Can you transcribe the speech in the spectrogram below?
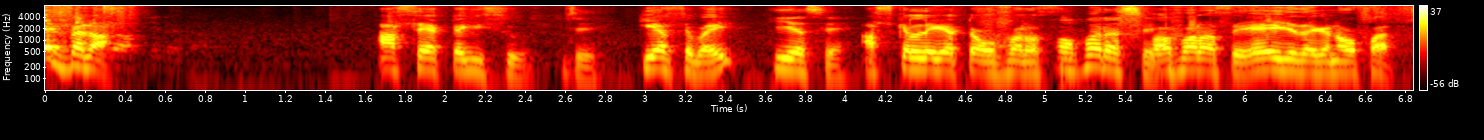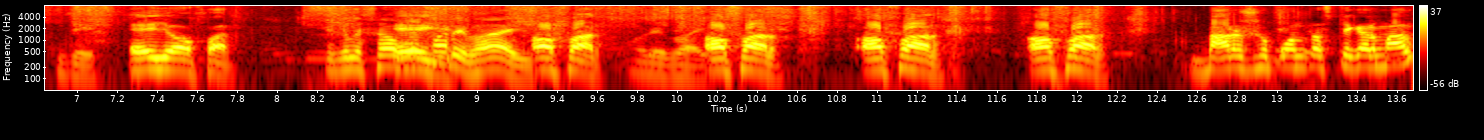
এই বেটা! আছে একটা কিছু। জি। কি আছে ভাই? কি আছে? আজকের লেগে একটা অফার আছে। অফার আছে? অফার আছে। এই যে দেখেন অফার। জি। এই যে অফার। এগুলো সব অফারে ভাই? অফার। ওরে ভাই। অফার। অফার। অফার। বারোশো পঞ্চাশ টাকার মাল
